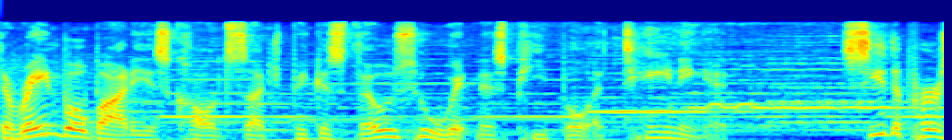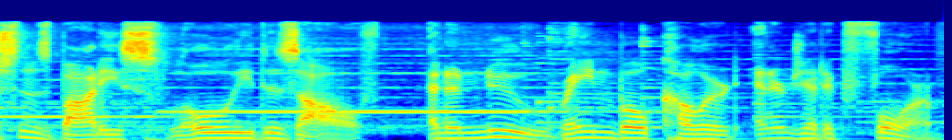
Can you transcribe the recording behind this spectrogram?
The rainbow body is called such because those who witness people attaining it see the person's body slowly dissolve and a new rainbow colored energetic form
